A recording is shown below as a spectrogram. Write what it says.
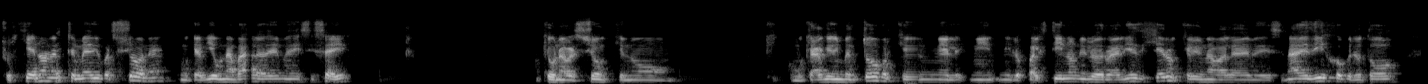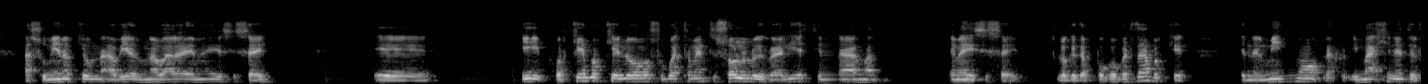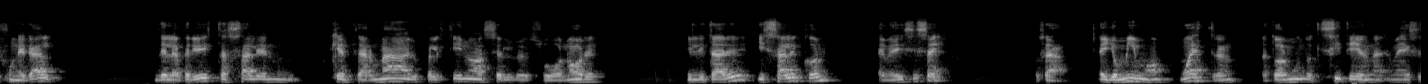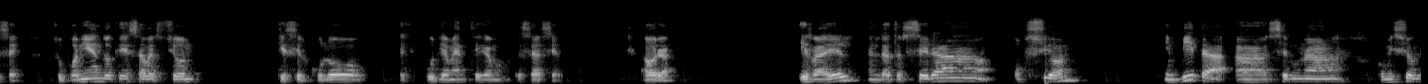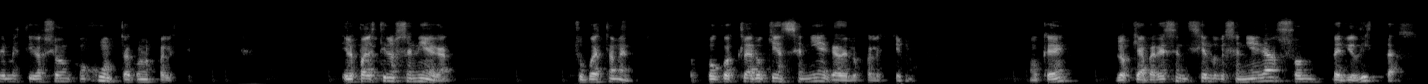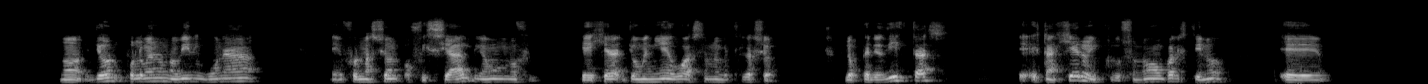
Surgieron entre medio versiones, como que había una bala de M16, que es una versión que no, como que alguien inventó, porque ni, ni, ni, los palestinos ni los israelíes dijeron que había una bala de M16. Nadie dijo, pero todos asumieron que había una bala M16. Eh, ¿Y por qué? Porque supuestamente solo los israelíes tienen armas M16, lo que tampoco es verdad, porque en el mismo, las imágenes del funeral de la periodista salen gente armada, los palestinos, a hacer sus honores militares y salen con M16. O sea, ellos mismos muestran a todo el mundo que sí tienen M16 suponiendo que esa versión que circuló espuriamente, digamos, sea cierta. Ahora, Israel, en la tercera opción, invita a hacer una comisión de investigación conjunta con los palestinos. Y los palestinos se niegan, supuestamente. Poco es claro quién se niega de los palestinos. ¿Ok? Los que aparecen diciendo que se niegan son periodistas. No, yo por lo menos no vi ninguna información oficial, digamos, que dijera yo me niego a hacer una investigación. Los periodistas eh, extranjeros incluso, no palestinos, eh,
